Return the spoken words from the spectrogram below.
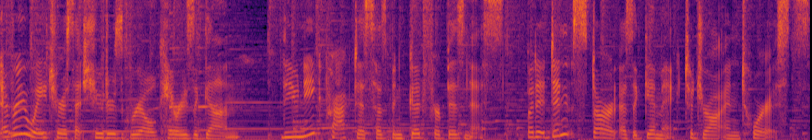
Every waitress at Shooter's Grill carries a gun. The unique practice has been good for business, but it didn't start as a gimmick to draw in tourists.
